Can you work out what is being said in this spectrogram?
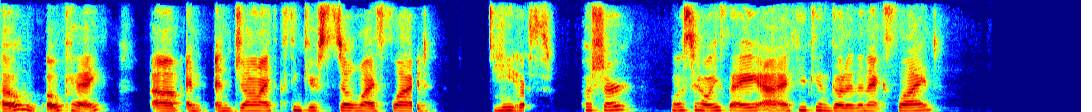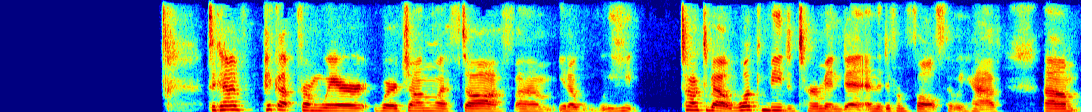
Oh, okay. Um, and and John, I think you're still my slide mover yes. pusher. What shall we say? Uh, if you can go to the next slide. To kind of pick up from where where John left off, um, you know, he talked about what can be determined and, the different faults that we have. Um,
